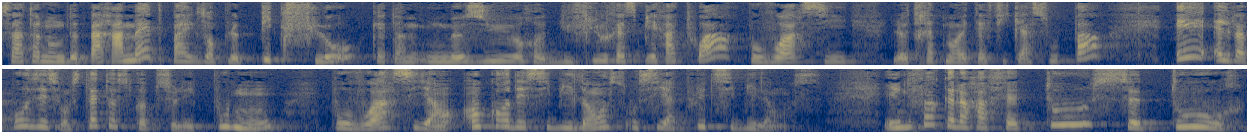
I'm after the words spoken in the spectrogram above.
certain nombre de paramètres, par exemple le pic flow, qui est une mesure du flux respiratoire pour voir si le traitement est efficace ou pas. Et elle va poser son stéthoscope sur les poumons pour voir s'il y a encore des sibilances ou s'il n'y a plus de sibilances. Et une fois qu'elle aura fait tout ce tour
